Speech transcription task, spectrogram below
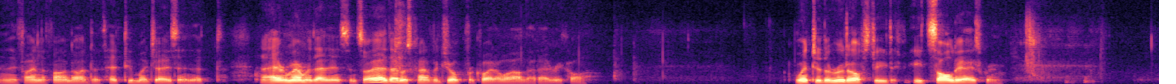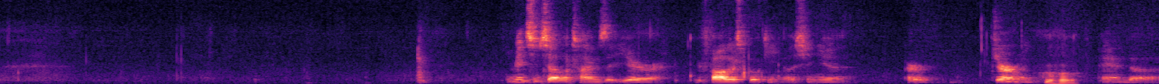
And they finally found out that it had too much ice in it. And I remember that instance. So yeah, that was kind of a joke for quite a while that I recall. Went to the Rudolph Street to eat salty ice cream. Mentioned several times that your your father spoke English and you, or German mm-hmm. and uh,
